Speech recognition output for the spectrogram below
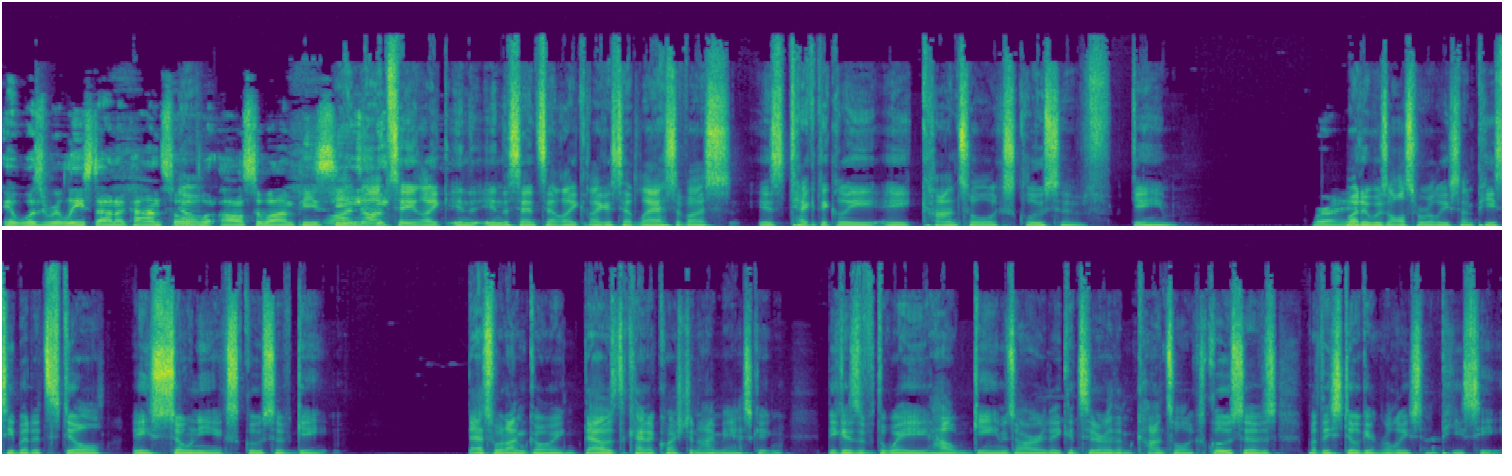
it was released on a console, No. but also on PC. Well, no, I'm saying like in in the sense that like like I said, Last of Us is technically a console exclusive game, right. but it was also released on PC, but it's still a Sony exclusive game. That's what I'm going. That was the kind of question I'm asking because of the way how games are. They consider them console exclusives, but they still get released on PC.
